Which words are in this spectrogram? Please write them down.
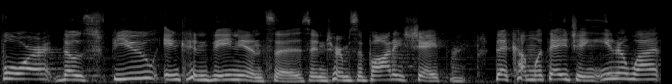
for those few inconveniences in terms of body shape right. that come with aging. You know what?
